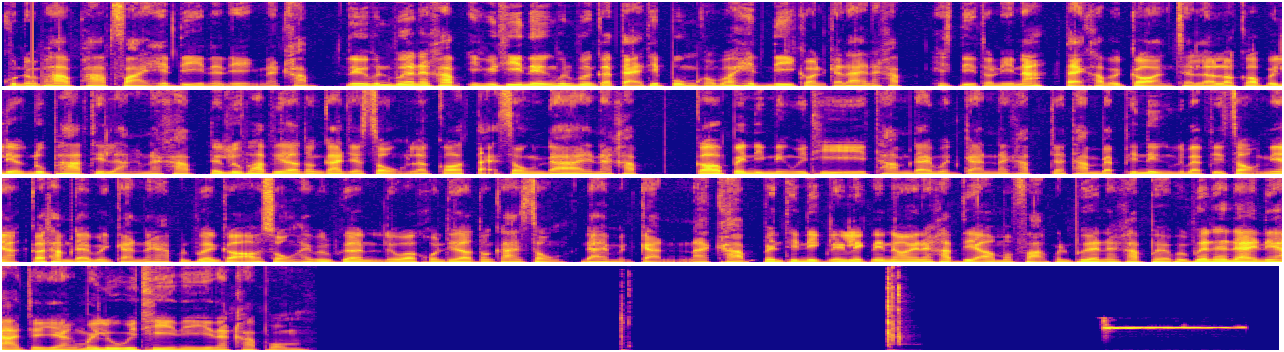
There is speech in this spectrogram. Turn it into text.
คุณภาพภาพไฟล์ HD นั่นเองนะครับหรือเพื่อนๆนะครับอีกวิธีหนึ่งเพื่อนๆก็แตะที่ปุ่มคำว่า HD ก่อนก็ได้นะครับ HD ตัวนี้นะ แตะเข้าไปก่อนเสร็จแล้วเราก็ไปเลือกรูปภาพที่หลังนะครับเลือกรูปภาพที่เราต้องการจะส่ง แล้วก็แตะส่งได้นะครับ ก็เป็นอีกหนึ่งวิธีทำได้เหมือนกันนะครับ จะทำแบบที่ 1 หรือแบบที่2เนี่ยก็ทำได้เหมือนกันนะครับ เพื่อนๆก็เอาส่งให้เพื่อนๆ หรือว่าคนที่เราต้องการส่งได้เหมือนกันนะครับ เป็นเทคนิคเล็กๆน้อยๆนะครับที่เอามาฝากเพื่อนๆนะครับเผื่อเพื่อนๆท่านใดเนี่ยอาจจะยังไม่รู้วิธีนี้นะครับผม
